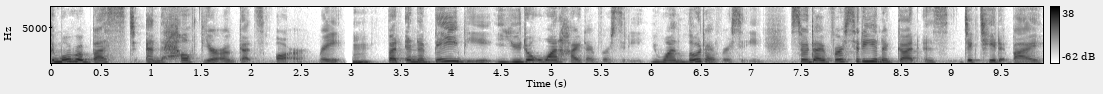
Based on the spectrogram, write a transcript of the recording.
the more robust and the healthier our guts are, right? Mm. But in a baby, you don't want high diversity. You want low diversity. So diversity in a gut is dictated by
